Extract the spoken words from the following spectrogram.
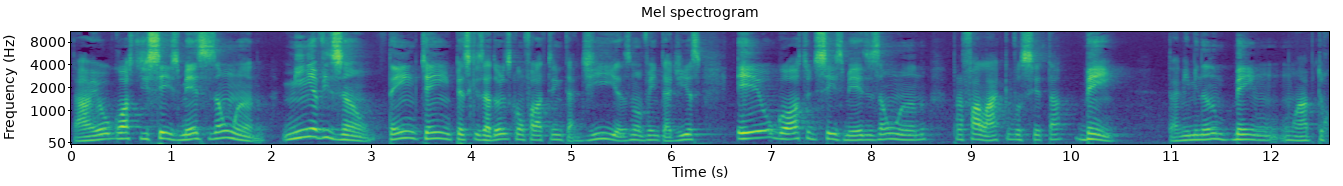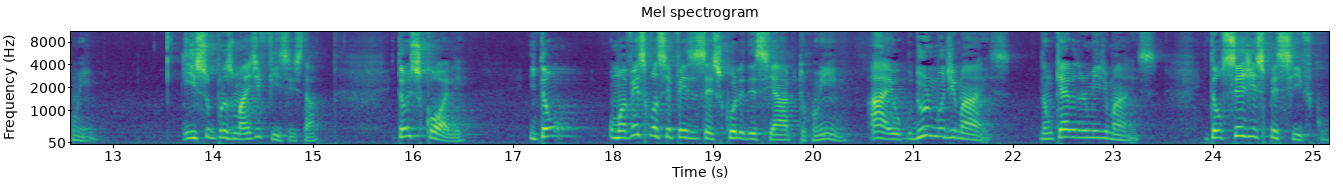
Tá? Eu gosto de seis meses a um ano. Minha visão. Tem, tem pesquisadores que vão falar 30 dias, 90 dias. Eu gosto de seis meses a um ano para falar que você está bem. Está eliminando bem um, um hábito ruim. Isso para os mais difíceis, tá? Então escolhe. Então, uma vez que você fez essa escolha desse hábito ruim, ah, eu durmo demais, não quero dormir demais. Então seja específico.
